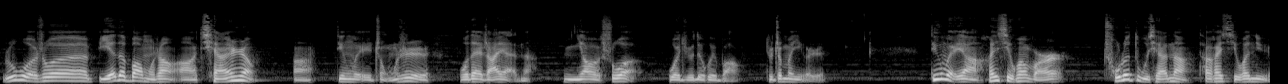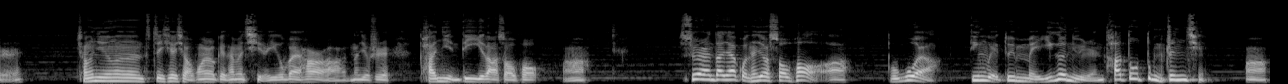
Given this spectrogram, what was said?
如果说别的帮不上啊，钱上啊，丁伟总是不带眨眼的。你要说，我绝对会帮，就这么一个人。丁伟呀，很喜欢玩除了赌钱呢，他还喜欢女人。曾经这些小朋友给他们起了一个外号啊，那就是盘锦第一大骚炮啊。虽然大家管他叫骚炮啊，不过呀，丁伟对每一个女人他都动真情啊，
